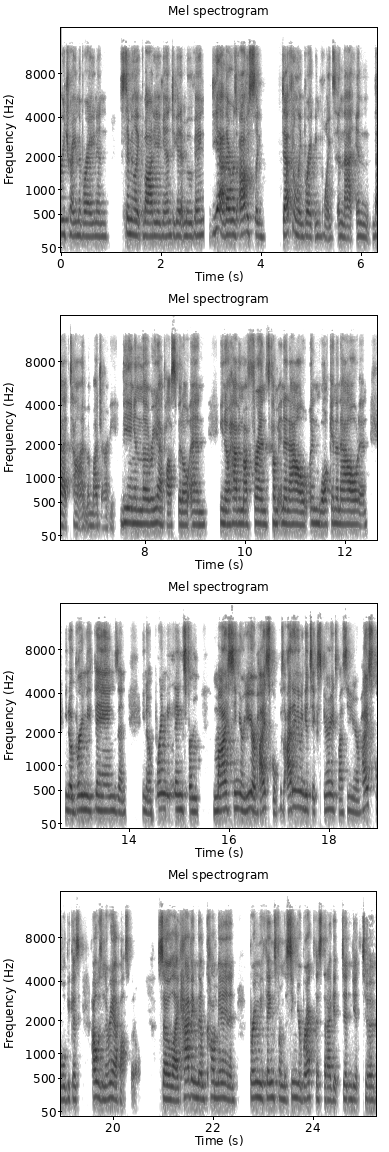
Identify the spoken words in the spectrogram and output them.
retrain the brain and stimulate the body again to get it moving. Yeah, there was obviously definitely breaking points in that in that time of my journey being in the rehab hospital and you know having my friends come in and out and walk in and out and you know bring me things and you know bring me things from my senior year of high school because i didn't even get to experience my senior year of high school because i was in the rehab hospital. So like having them come in and bring me things from the senior breakfast that i get didn't get to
